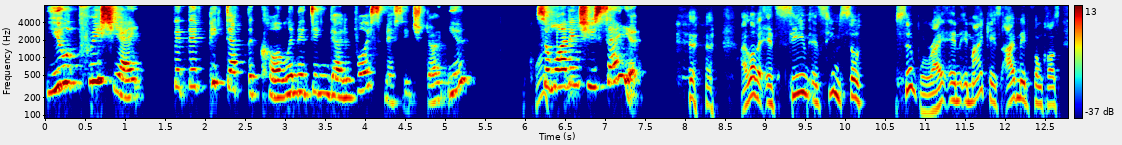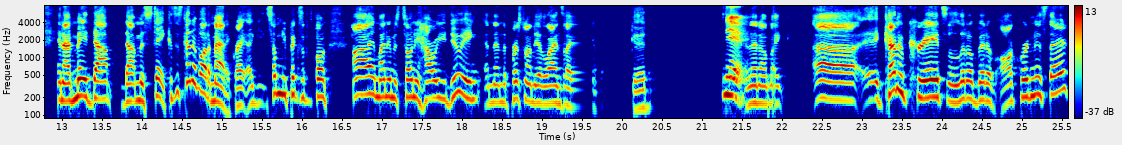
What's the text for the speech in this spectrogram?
You appreciate that they've picked up the call and it didn't go to voice message, don't you? So why didn't you say it? I love it. It seems it seems so simple, right? And in my case, I've made phone calls and I've made that that mistake because it's kind of automatic, right? Like somebody picks up the phone, "Hi, my name is Tony. How are you doing?" And then the person on the other line's like, "Good." Yeah. And then I'm like, uh, it kind of creates a little bit of awkwardness there.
